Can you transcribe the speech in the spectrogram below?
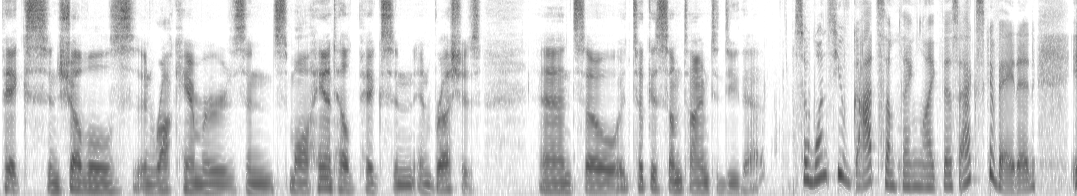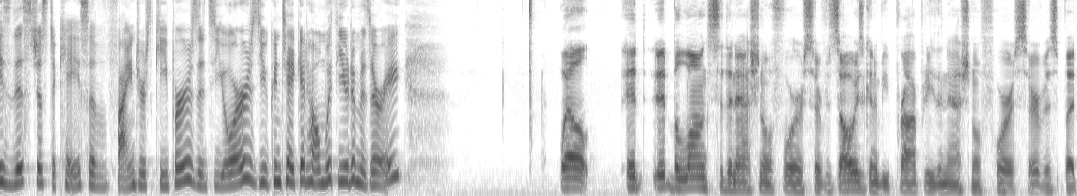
picks and shovels and rock hammers and small handheld picks and, and brushes. And so it took us some time to do that. So once you've got something like this excavated, is this just a case of finders keepers? It's yours. You can take it home with you to Missouri. Well, it, it belongs to the National Forest Service. It's always going to be property of the National Forest Service, but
